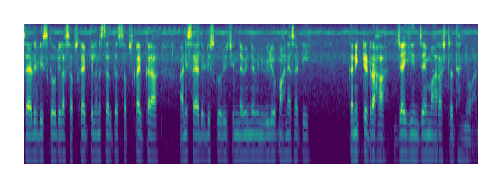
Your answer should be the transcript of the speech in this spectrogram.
सह्याद्री डिस्कवरीला सबस्क्राईब केलं नसेल तर सबस्क्राईब करा आणि सह्याद्री डिस्कवरीची नवीन नवीन व्हिडिओ पाहण्यासाठी कनेक्टेड रहा. जय हिंद जय महाराष्ट्र. धन्यवाद.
